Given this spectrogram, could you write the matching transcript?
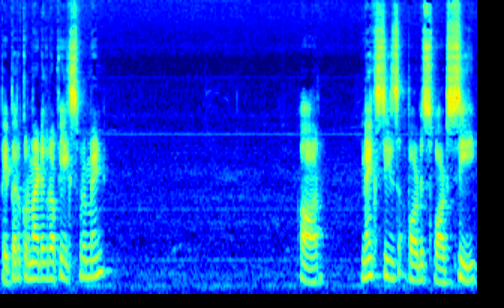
paper chromatography experiment. Or next is about spot C.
